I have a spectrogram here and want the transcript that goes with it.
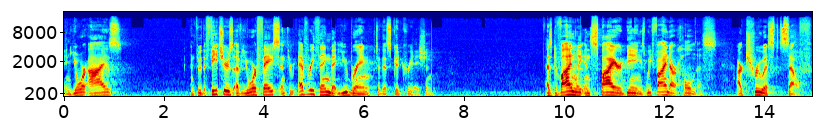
in your eyes, and through the features of your face, and through everything that you bring to this good creation. As divinely inspired beings, we find our wholeness, our truest self,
